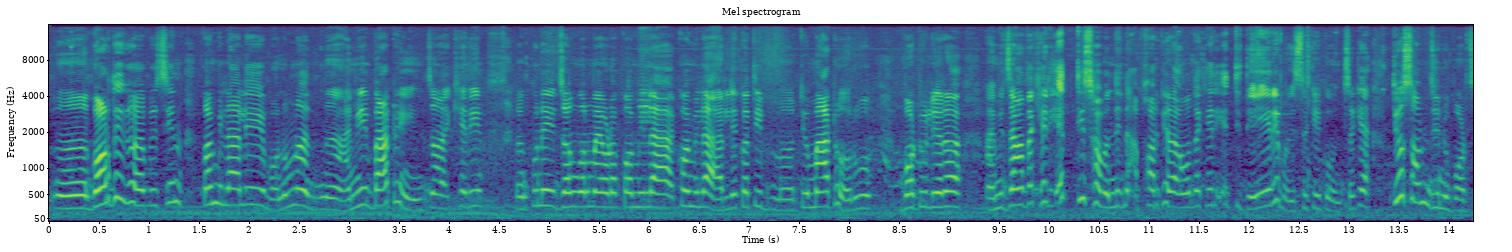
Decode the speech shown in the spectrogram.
गर्दै गएपछि कमिलाले भनौँ न हामी बाटो हिँड्दाखेरि कुनै जङ्गलमा एउटा कमिला कमिलाहरूले कति त्यो माटोहरू बटुलेर हामी जाँदाखेरि यति छ भनेदेखि फर्केर आउँदाखेरि यति धेरै भइसकेको हुन्छ क्या? त्यो सम्झिनुपर्छ।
